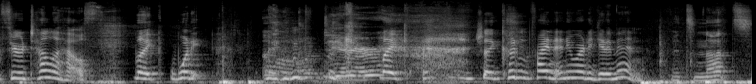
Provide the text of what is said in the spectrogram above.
through telehealth? Like, what?" oh dear like, she like couldn't find anywhere to get him in. it's nuts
